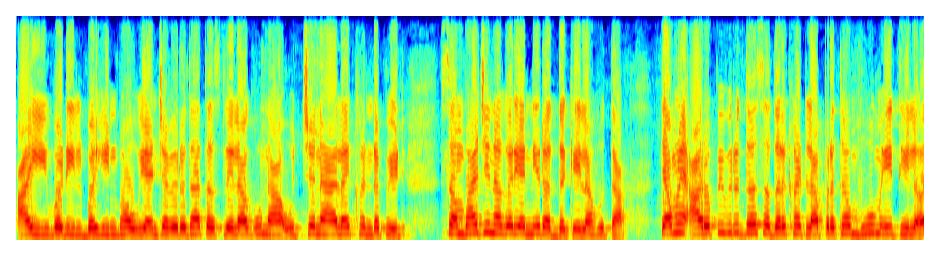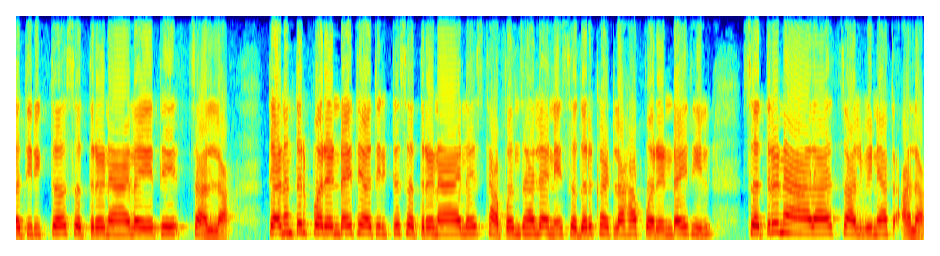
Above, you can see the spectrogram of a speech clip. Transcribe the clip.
आई वडील बहीण भाऊ यांच्या विरोधात असलेला गुन्हा उच्च न्यायालय खंडपीठ संभाजीनगर यांनी रद्द केला होता. त्यामुळे आरोपीविरुद्ध सदर खटला प्रथम भूम येथील अतिरिक्त सत्र न्यायालय येथे चालला. त्यानंतर परंडा येथे अतिरिक्त सत्र न्यायालय स्थापन झाल्याने सदर खटला हा परंडा येथील सत्र न्यायालयात चालविण्यात आला.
